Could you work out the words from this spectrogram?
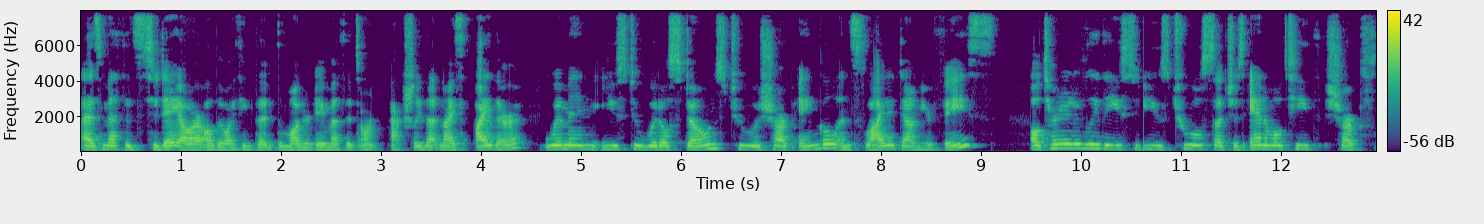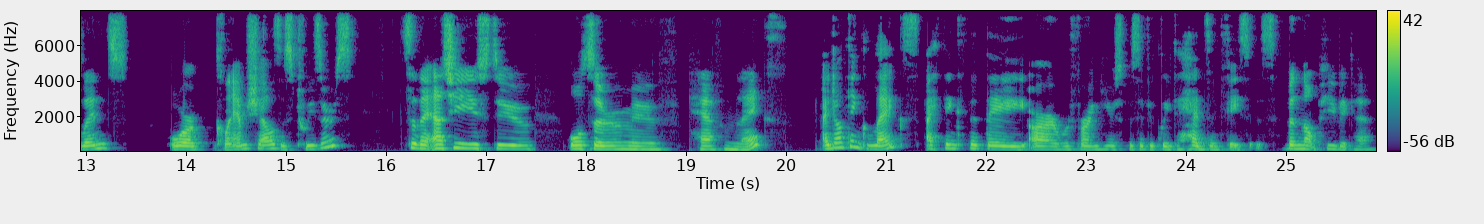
as methods today are, although I think that the modern day methods aren't actually that nice either. Women used to whittle stones to a sharp angle and slide it down your face. Alternatively, they used to use tools such as animal teeth, sharp flints, or clamshells as tweezers. So, they actually used to also remove hair from legs, I don't think legs, I think that they are referring here specifically to heads and faces. but not pubic hair.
